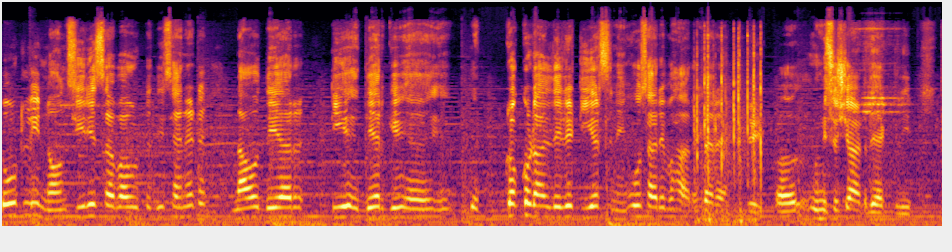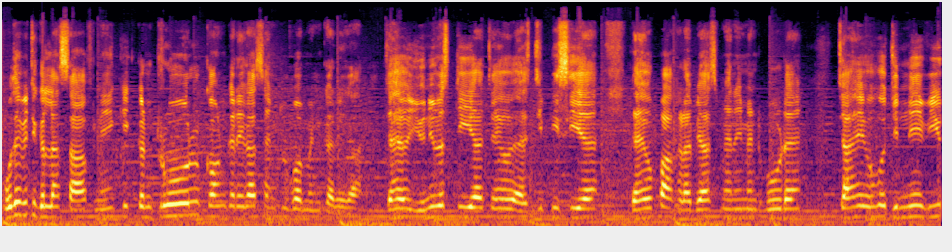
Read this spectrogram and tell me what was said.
totally non serious about the senate now they are they ਆਰ ਕ੍ਰੋਕੋਡਾਈਲ ਦੇ ਜਿਹੜੇ ਟੀਅਰਸ ਨੇ ਉਹ ਸਾਰੇ ਬਾਹਰ ਕਰ ਹੈ ਜੀ। ਅਹ 1966 ਦੇ ਐਕਟ ਦੀ। ਉਹਦੇ ਵਿੱਚ ਗੱਲਾਂ ਸਾਫ਼ ਨੇ ਕਿ ਕੰਟਰੋਲ ਕੌਣ ਕਰੇਗਾ? ਸੈਂਟਰਲ ਗਵਰਨਮੈਂਟ ਕਰੇਗਾ। ਚਾਹੇ ਉਹ ਯੂਨੀਵਰਸਿਟੀ ਆ ਚਾਹੇ ਉਹ ਐਸਜੀਪੀਸੀ ਹੈ ਚਾਹੇ ਉਹ ਭਾਖੜਾ ਬਿਆਸ ਮੈਨੇਜਮੈਂਟ ਬੋਰਡ ਹੈ ਚਾਹੇ ਉਹ ਜਿੰਨੇ ਵੀ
